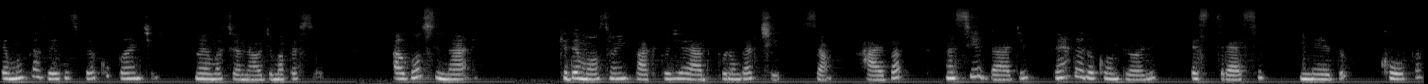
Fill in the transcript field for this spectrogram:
e muitas vezes preocupantes no emocional de uma pessoa. Alguns sinais que demonstram o impacto gerado por um gatilho são raiva, ansiedade, perda do controle, estresse, medo, culpa,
